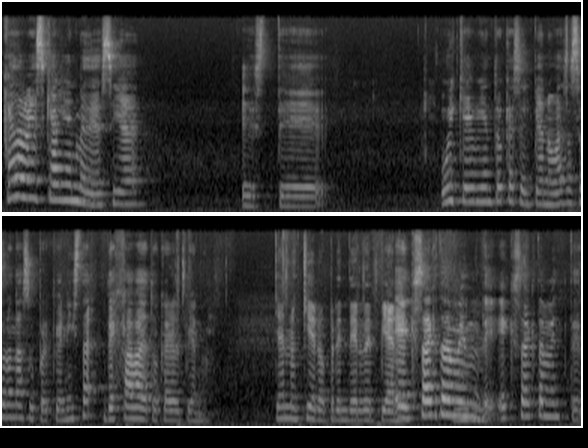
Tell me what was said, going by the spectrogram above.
cada vez que alguien me decía, este, uy, qué bien tocas el piano, vas a ser una super pianista, dejaba de tocar el piano. Ya no quiero aprender de piano. Exactamente, exactamente.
